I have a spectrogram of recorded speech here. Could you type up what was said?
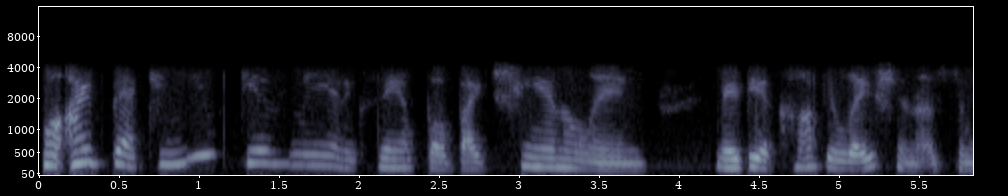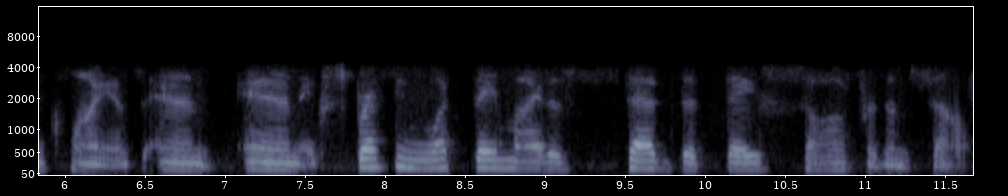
Well, I bet. Can you give me an example by channeling maybe a compilation of some clients and and expressing what they might have said that they saw for themselves?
